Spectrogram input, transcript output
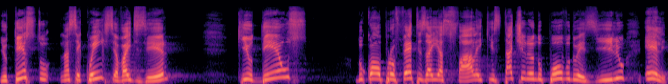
E o texto, na sequência, vai dizer que o Deus do qual o profeta Isaías fala e que está tirando o povo do exílio, ele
